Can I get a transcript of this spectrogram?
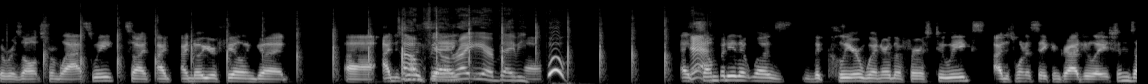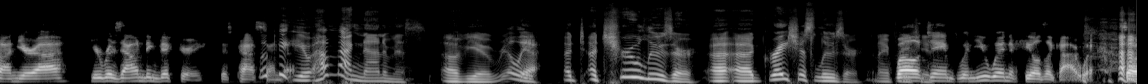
the results from last week. So I, I, I know you're feeling good. Uh, I just I'm to say, feeling right here, baby. uh, Woo! As yeah. somebody that was the clear winner the first two weeks, I just want to say congratulations on your, uh, your resounding victory this past Look Sunday. at you. How magnanimous of you. Really. Yeah. A, a true loser, a, a gracious loser. And I appreciate Well, it. James, when you win, it feels like I win. So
